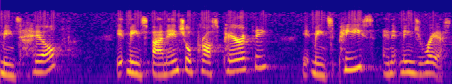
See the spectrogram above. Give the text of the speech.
means health, it means financial prosperity, it means peace, and it means rest.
